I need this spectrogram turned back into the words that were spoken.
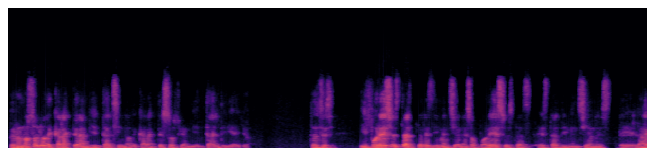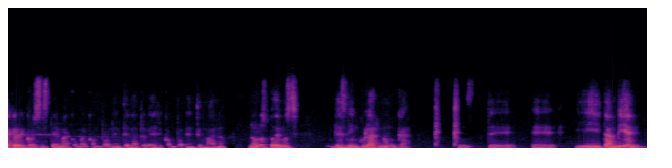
Pero no solo de carácter ambiental, sino de carácter socioambiental, diría yo. Entonces, y por eso estas tres dimensiones, o por eso estas, estas dimensiones del agroecosistema como el componente natural y el componente humano, no los podemos desvincular nunca. Este, eh, y también,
